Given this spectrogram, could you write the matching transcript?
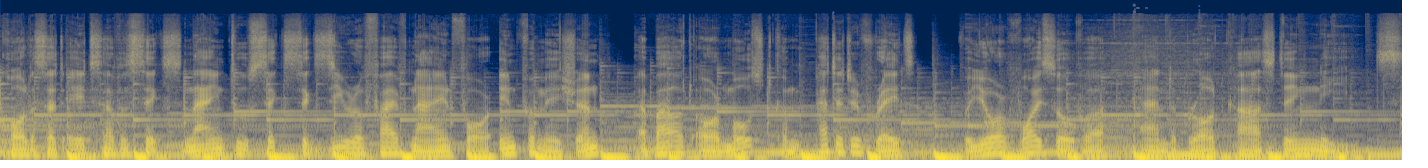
Call us at 876 926 6059 for information about our most competitive rates for your voiceover and broadcasting needs.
